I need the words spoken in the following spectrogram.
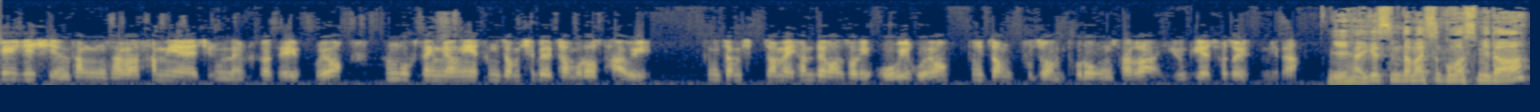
KGC 인삼공사가 3위에 지금 랭크가 돼 있고요. 흥국생명이 승점 11점으로 4위, 승점 10점의 현대건설이 5위고요. 승점 9점 도로공사가 6위에 처져 있습니다. 예, 알겠습니다. 말씀 고맙습니다.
